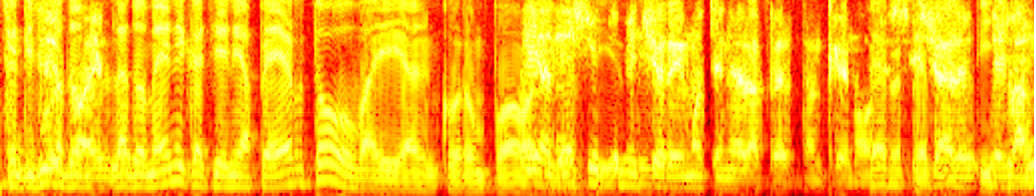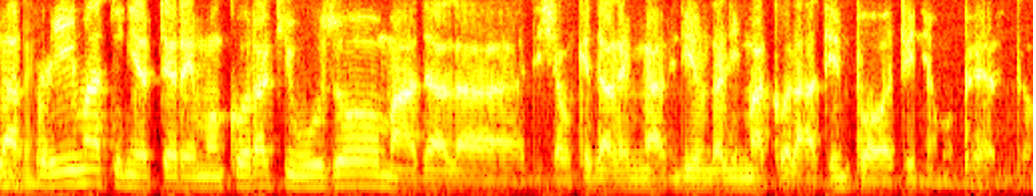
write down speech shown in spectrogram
Senti, tu la, do- poi- la domenica tieni aperto o vai ancora un po' E adesso cominceremo a tenere aperto anche noi. Per- sì. per Cioè, dicembre. la prima teneremo ancora chiuso, ma dalla, diciamo che dalla, dall'Immacolata in poi teniamo aperto.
